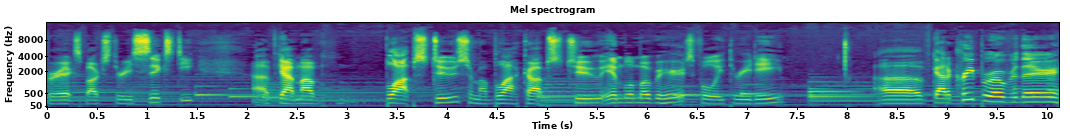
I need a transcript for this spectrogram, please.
for Xbox 360. I've got my Blops Deuce or my Black Ops 2 emblem over here. It's fully 3D. Uh, I've got a creeper over there.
